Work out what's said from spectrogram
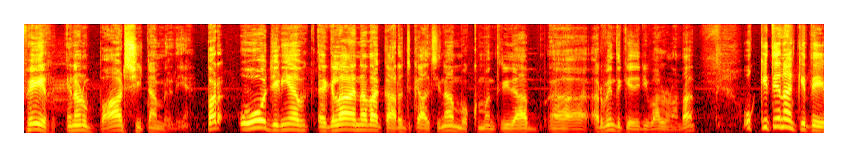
ਫੇਰ ਇਹਨਾਂ ਨੂੰ 62 ਸੀਟਾਂ ਮਿਲਦੀਆਂ। ਪਰ ਉਹ ਜਿਹੜੀਆਂ ਅਗਲਾ ਇਹਨਾਂ ਦਾ ਕਾਰਜਕਾਲ ਸੀ ਨਾ, ਮੁੱਖ ਮੰਤਰੀ ਦਾ ਅਰਵਿੰਦ ਕੇਜਰੀਵਾਲ ਉਹਨਾਂ ਦਾ, ਉਹ ਕਿਤੇ ਨਾ ਕਿਤੇ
